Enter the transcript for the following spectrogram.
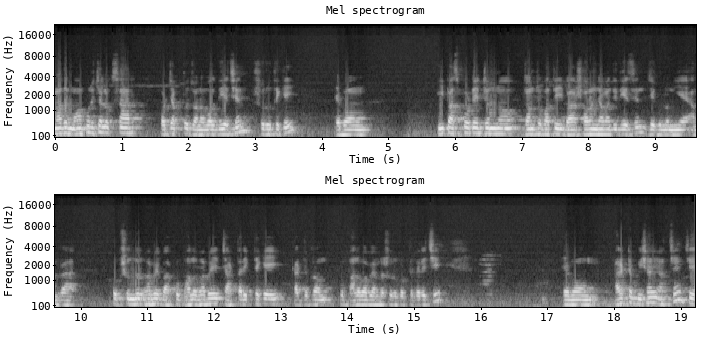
আমাদের মহাপরিচালক স্যার পর্যাপ্ত জনবল দিয়েছেন শুরু থেকেই এবং ই পাসপোর্টের জন্য যন্ত্রপাতি বা সরঞ্জামাদি দিয়েছেন যেগুলো নিয়ে আমরা খুব সুন্দরভাবে বা খুব ভালোভাবে চার তারিখ থেকেই কার্যক্রম খুব ভালোভাবে আমরা শুরু করতে পেরেছি। এবং আরেকটা বিষয় হচ্ছে যে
